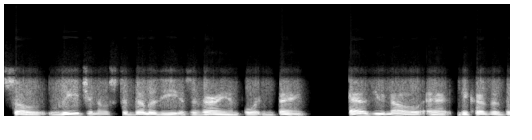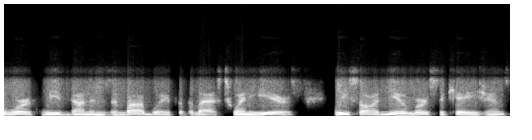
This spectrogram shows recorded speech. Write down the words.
So regional stability is a very important thing. As you know, uh, because of the work we've done in Zimbabwe for the last 20 years, we saw numerous occasions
